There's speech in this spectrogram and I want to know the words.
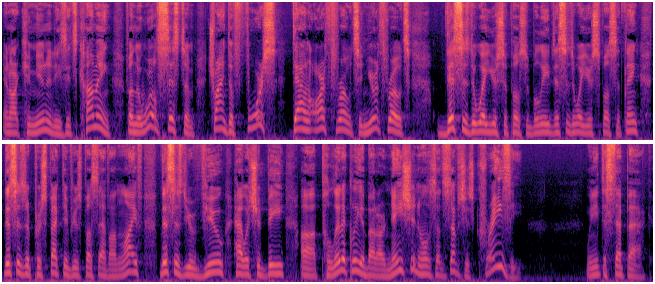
in our communities. It's coming from the world system trying to force down our throats and your throats this is the way you're supposed to believe. This is the way you're supposed to think. This is the perspective you're supposed to have on life. This is your view, how it should be uh, politically about our nation, and all this other stuff. It's just crazy. We need to step back.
